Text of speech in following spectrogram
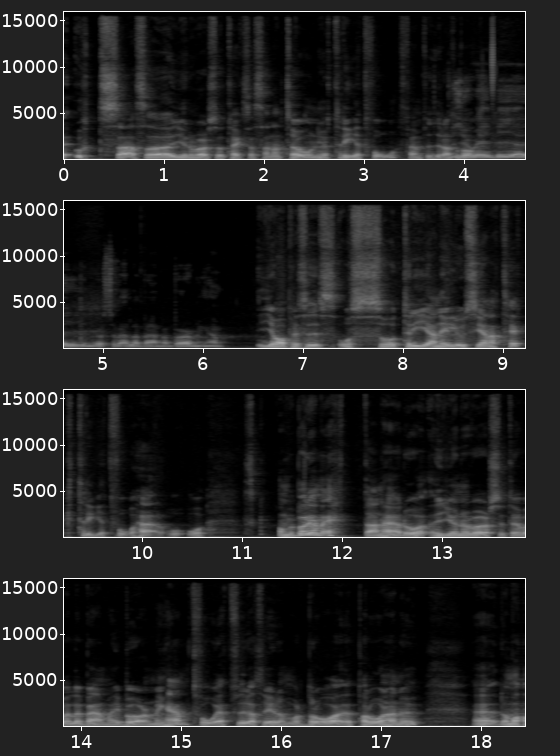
eh, UTSA, alltså University of Texas San Antonio 3-2, 5-4 totalt. UAB är of Alabama Birmingham. Ja, precis. Och så trean är Louisiana Tech 3-2 här. Och, och om vi börjar med ettan här då. University of Alabama i Birmingham 2-1, 4-3. De har varit bra ett par år här nu. Eh, De har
